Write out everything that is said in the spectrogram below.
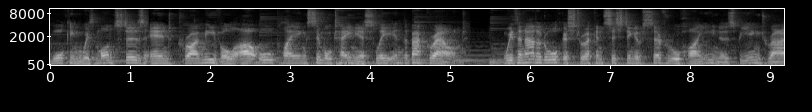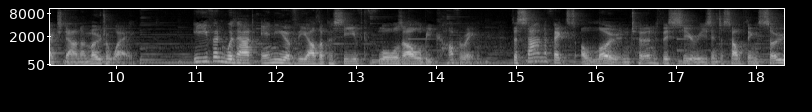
Walking with Monsters, and Primeval are all playing simultaneously in the background with an added orchestra consisting of several hyenas being dragged down a motorway. Even without any of the other perceived flaws I'll be covering, the sound effects alone turned this series into something so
